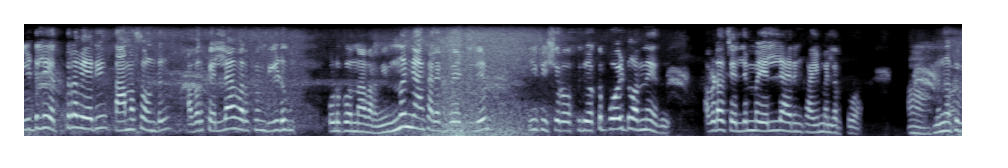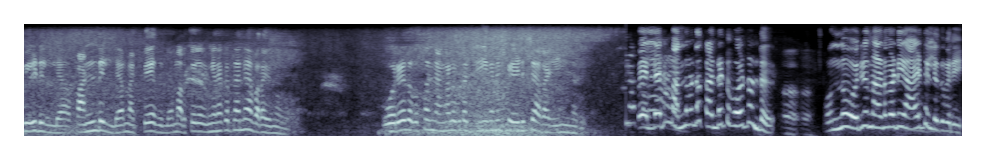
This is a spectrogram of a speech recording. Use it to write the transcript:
വീട്ടിൽ എത്ര പേര് താമസമുണ്ട്? അവർക്ക് എല്ലാവർക്കും വീടും കൊടുക്കുമെന്നാണ് പറഞ്ഞു ഇന്നും ഞാൻ കലക്ടറേറ്റിലും ഈ ഫിഷർ ഹോസ്പിറ്റലും ഒക്കെ പോയിട്ട് വന്നേത് അവിടെ ചെല്ലുമ്പോൾ എല്ലാവരും കൈമലർത്തുക ആ നിങ്ങൾക്ക് വീടില്ല ഫണ്ടില്ല മറ്റേതില്ല മറിച്ചത് ഇങ്ങനെയൊക്കെ തന്നെയാണ് പറയുന്നത്. ഓരോ ദിവസം ഞങ്ങളിവിടെ ജീവനെ പേടിച്ചാ കഴിയുന്നത്. അപ്പൊ എല്ലാരും വന്നിവിടെ കണ്ടിട്ട് പോയിട്ടുണ്ട്. ഒന്നും ഒരു നടപടി ആയിട്ടില്ല ഇതുവരെ.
